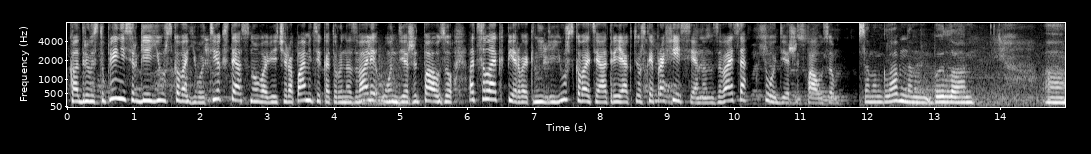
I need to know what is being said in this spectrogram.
Кадры выступления Сергея Юрского, его тексты – основа вечера памяти, который назвали «Он держит паузу», отсылая к первой книге Юрского о театре и актерской профессии. Она называется «Кто держит паузу?». Самым главным было а,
